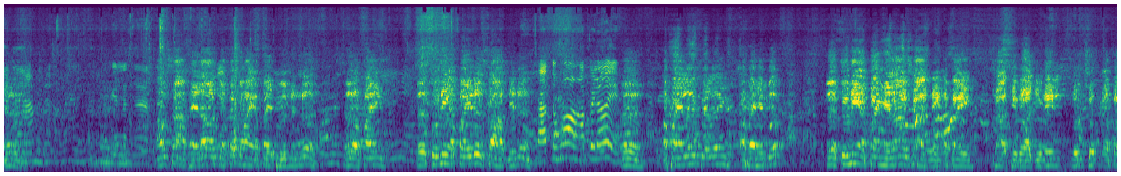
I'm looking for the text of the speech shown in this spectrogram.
เด้อเอาสาดให้เราบอกก็บ่ให้อาไปพื้นหนึ่งเด้อเออไป เออตัวนี้เอาไปเด้อสาดนี่เด้อชาต้องห้องเอาไปเลย เออเอาไปเลยไปเลยเอาไปให้เบิดเออตัวนี้เอาไปให้เราสาดนี่เอาไปสาดที่ว่าอยู่ในลูกชุบเอาไป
